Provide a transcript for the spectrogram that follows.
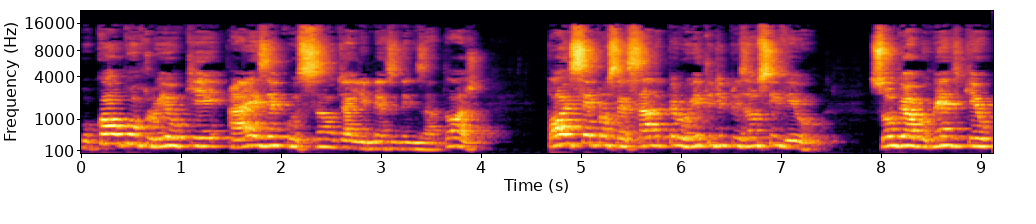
o qual concluiu que a execução de alimentos indenizatórios pode ser processada pelo rito de prisão civil, sob o argumento que o,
